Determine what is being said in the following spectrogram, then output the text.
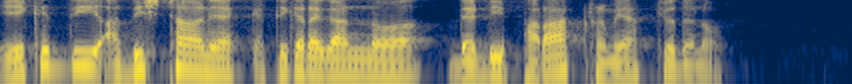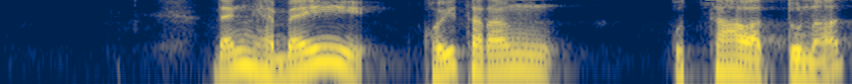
ඒකෙදී අදිෂ්ඨානයක් ඇති කරගන්නවා. දැඩි පරාක්‍රමයක් යොදනවා. දැන් හැබැයි කොයිතරම් උත්සාහවත් වුණත්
